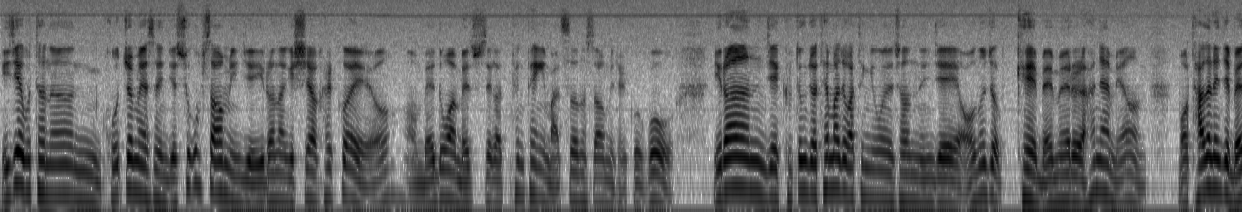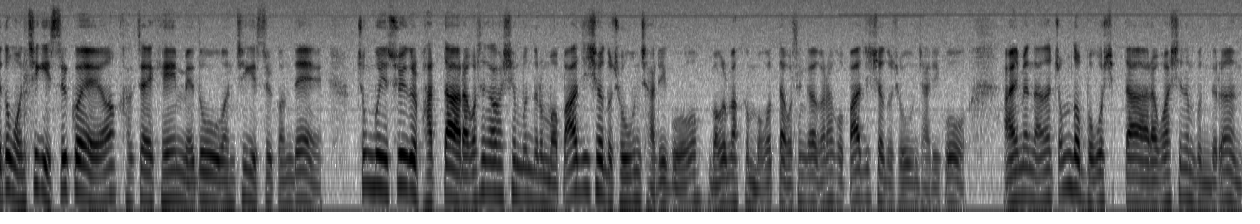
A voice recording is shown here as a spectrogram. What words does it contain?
이제부터는 고점에서 이제 수급 싸움이 이제 일어나기 시작할 거예요. 어, 매도와 매수세가 팽팽히 맞서는 싸움이 될 거고 이러한 이제 급등주 테마주 같은 경우는 저는 이제 어느 좋게 매매를 하냐면 뭐 다들 이제 매도 원칙이 있을 거예요. 각자의 개인 매도 원칙이 있을 건데 충분히 수익을 봤다라고 생각하시는 분들은 뭐 빠지셔도 좋은 자리고 먹을 만큼 먹었다고 생각을 하고 빠지셔도 좋은 자리고 아니면 나는 좀 더 보고 싶다라고 하시는 분들은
